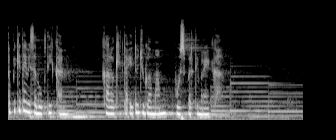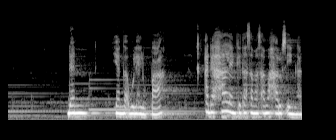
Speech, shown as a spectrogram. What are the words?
tapi kita bisa buktikan kalau kita itu juga mampu seperti mereka. Dan yang gak boleh lupa, ada hal yang kita sama-sama harus ingat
